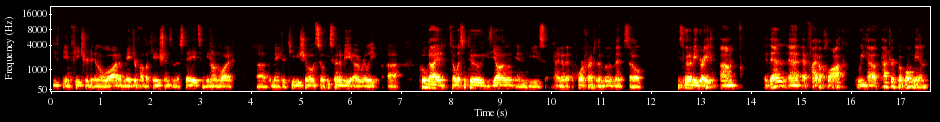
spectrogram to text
he's being featured in a lot of major publications in the states and being on a lot of uh, the major TV shows. So he's going to be a really uh, cool guy to listen to. He's young and he's kind of at the forefront of the movement. So he's going to be great. Um, then at, at, five o'clock, we have Patrick Baboumian.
